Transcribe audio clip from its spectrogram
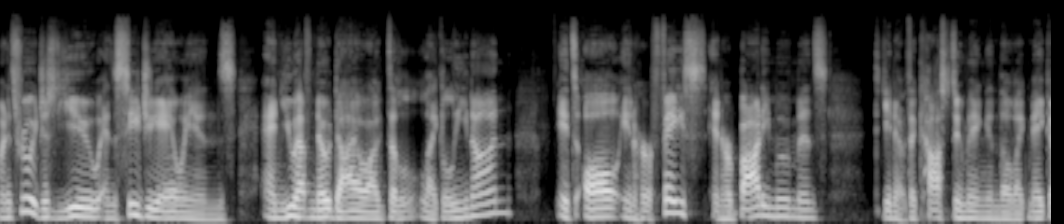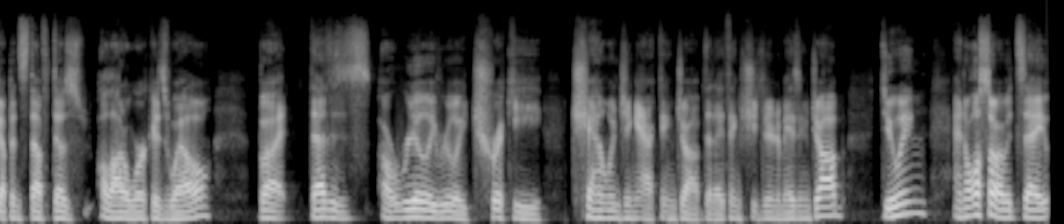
when it's really just you and CG aliens and you have no dialogue to like lean on. It's all in her face, in her body movements. You know, the costuming and the like makeup and stuff does a lot of work as well. But that is a really, really tricky, challenging acting job that I think she did an amazing job doing. And also, I would say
